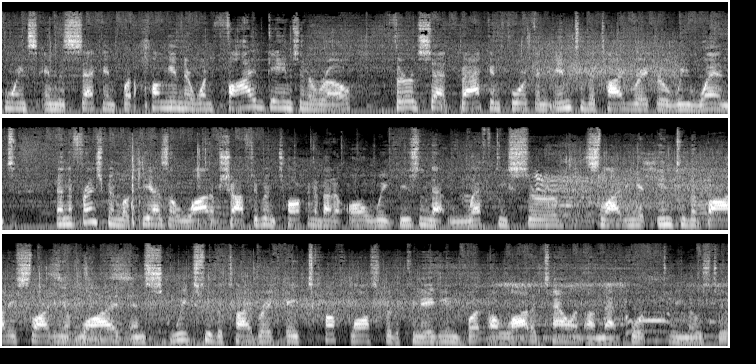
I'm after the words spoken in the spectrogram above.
points in the second, but hung in there, won five games in a row. Third set, back and forth, and into the tiebreaker we went. And the Frenchman, look, he has a lot of shots. We've been talking about it all week, using that lefty serve, sliding it into the body, sliding it wide, and squeaks through the tiebreak. A tough loss for the Canadian, but a lot of talent on that court between those two.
